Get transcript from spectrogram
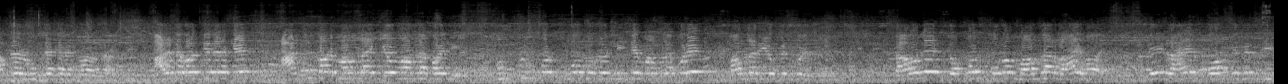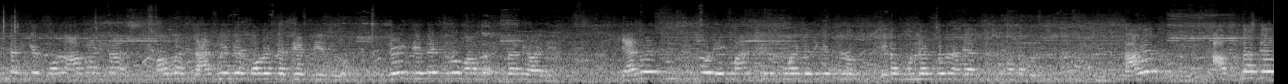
আপনারা রূপ দেখাতে পারেন না। আরেকটা কথা জেনে রাখে আর্থিকর মামলায় কেউ মামলা করেনি। সুপ্রিম কোর্ট শুভমোটর নিজে মামলা করে মামলা রিওপেন করেছে। তাহলে যখন কোনো মামলার রায় হয়, সেই রায়ের পর থেকে তিন তারিখের পর আবার একটা মামলার জাজমেন্টের পর একটা ডেট দিয়েছিল। সেই ডেটের জন্য মামলা শুনানি হয়নি। কেন এই এই মার্চের সময়টা রেখেছিল এটা মূল্যায়ন করে আমি আর কিছু কথা বলছি কারণ আপনাদের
